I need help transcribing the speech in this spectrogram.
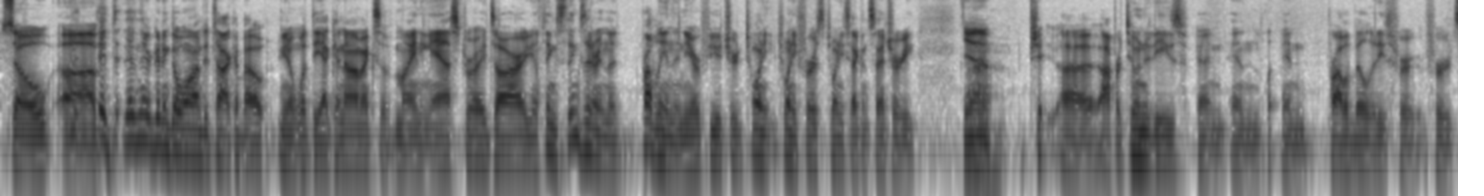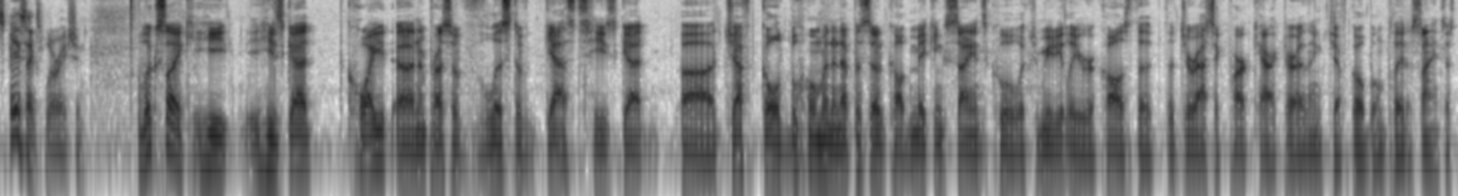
So uh, It- then they're going to go on to talk about you know what the economics of mining asteroids are. You know things things that are in the probably in the near future, 20, 21st, 22nd century. Yeah. um, sh- uh, opportunities and and and probabilities for for space exploration. Looks like he he's got quite an impressive list of guests. He's got uh, Jeff Goldblum in an episode called "Making Science Cool," which immediately recalls the the Jurassic Park character. I think Jeff Goldblum played a scientist.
